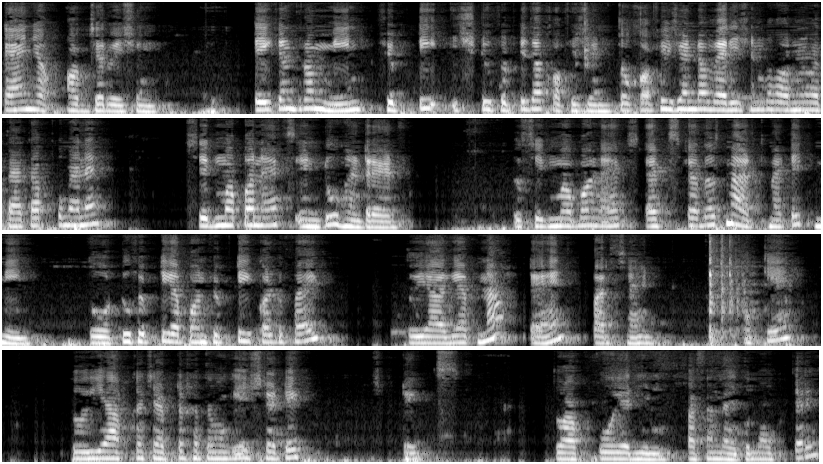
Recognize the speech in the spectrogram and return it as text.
ten observation taken from mean 50 is two fifty the coefficient तो कॉफिशियंट ऑफ़ वेरिएशन का फॉर्मूला बताया था आपको मैंने? Sigma upon x into hundred तो सिग्मा अपॉन एक्स एक्स क्या था उसमें? अर्थमेटिक मीन तो two fifty upon fifty equal to five तो ये आ गया अपना टेन परसेंट ओके तो ये आपका चैप्टर ख़त्म हो गया स्टेटिक स्टेटिक्स तो आपको यदि पसंद आए तो लाइक करें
